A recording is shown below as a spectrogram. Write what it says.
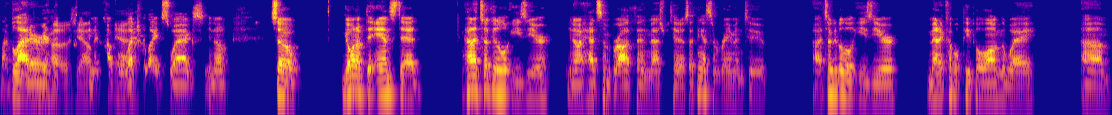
my bladder and then hose, yeah. taking a couple Yeah. electrolyte swags, you know. So going up to Ansted, kind of took it a little easier. You know, I had some broth and mashed potatoes. I think I had some ramen too. I took it a little easier. Met a couple people along the way. Um,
